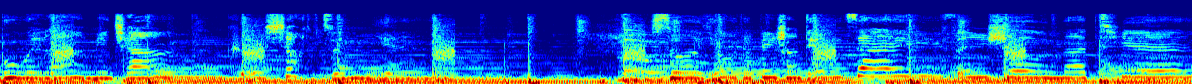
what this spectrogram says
不为了勉强可笑的尊严，所有的悲伤丢在分手那天，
